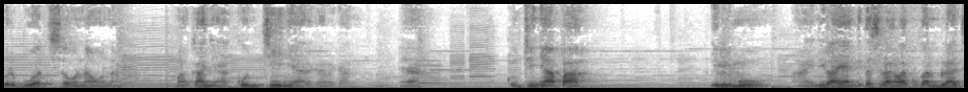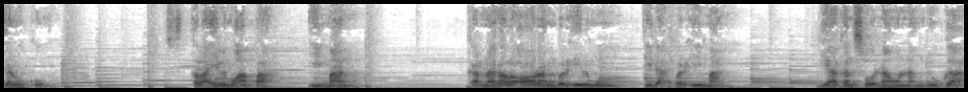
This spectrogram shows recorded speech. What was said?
berbuat sewenang-wenang. Makanya kuncinya rekan-rekan ya. Kuncinya apa? Ilmu. Nah inilah yang kita sedang lakukan belajar hukum. Setelah ilmu apa? Iman. Karena kalau orang berilmu tidak beriman, dia akan sewenang-wenang juga.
